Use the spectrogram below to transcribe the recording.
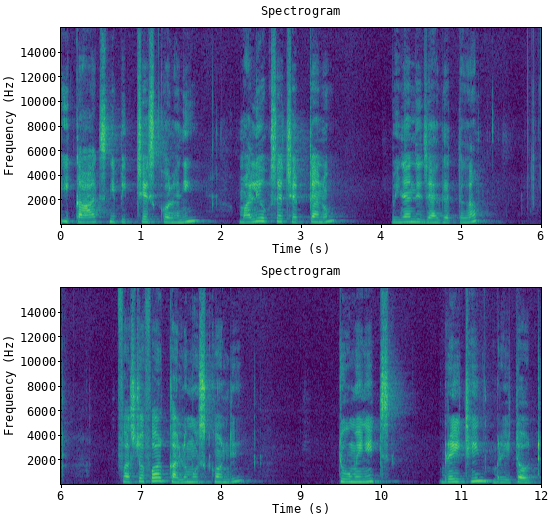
ఈ కార్డ్స్ని పిక్ చేసుకోవాలని. మళ్ళీ ఒకసారి చెప్తాను. వినండి జాగ్రత్తగా. ఫస్ట్ ఆఫ్ ఆల్ కళ్ళు మూసుకోండి. Two minutes breathe in breathe out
